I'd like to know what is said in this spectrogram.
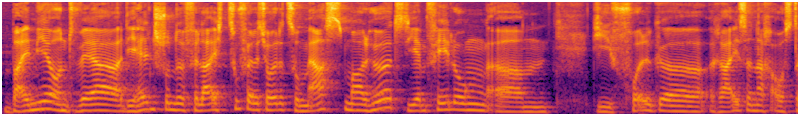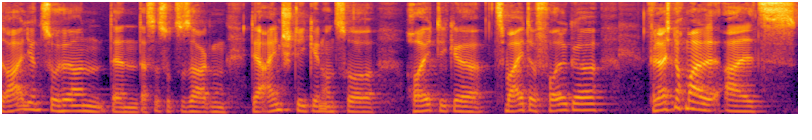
bei mir und wer die Heldenstunde vielleicht zufällig heute zum ersten Mal hört, die Empfehlung, ähm, die Folge Reise nach Australien zu hören, denn das ist sozusagen der Einstieg in unsere heutige zweite Folge. Vielleicht nochmal als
